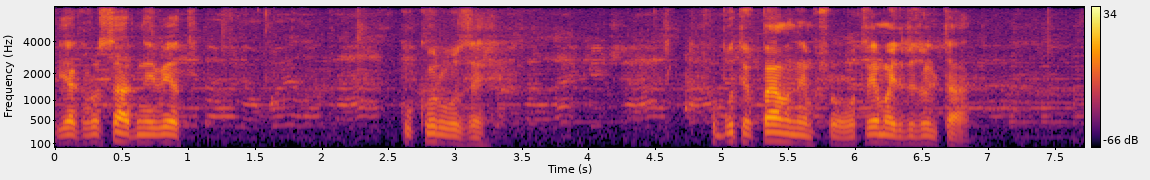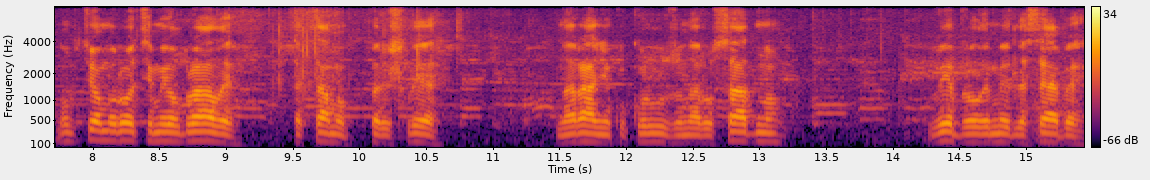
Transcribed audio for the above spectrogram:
як розсадний вид кукурузи щоб бути впевненим, що отримають результат. Ну, в цьому році ми обрали, так само перейшли на ранню кукурузу на розсадну. Вибрали ми для себе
